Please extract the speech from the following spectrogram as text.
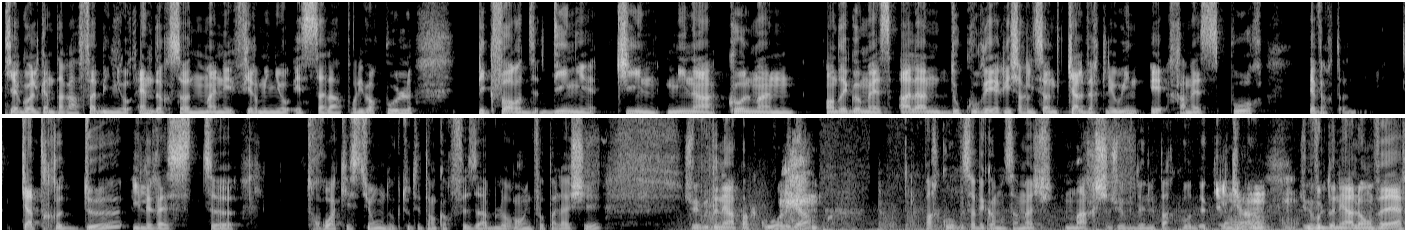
Thiago Alcantara, Fabinho, Henderson, Mané, Firmino et Salah pour Liverpool. Pickford, Digne, Keane, Mina, Coleman, André Gomez, Alan, Doucouré, Richarlison, Calvert-Lewin et James pour Everton. 4-2, il reste euh, trois questions, donc tout est encore faisable, Laurent, il ne faut pas lâcher. Je vais vous donner un parcours, les gars. Parcours, vous savez comment ça marche. marche. Je vais vous donner le parcours de quelqu'un. Mhm. Je vais vous le donner à l'envers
